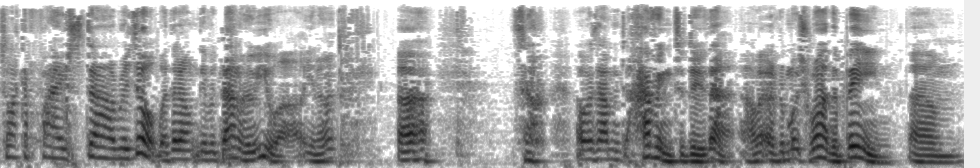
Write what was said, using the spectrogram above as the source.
to like a five star resort where they don't give a damn who you are, you know. Uh, so I was having, to do that. I would much rather been um,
